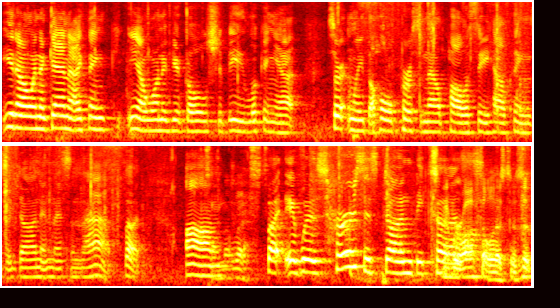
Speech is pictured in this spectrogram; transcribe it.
you know, and again, I think, you know, one of your goals should be looking at certainly the whole personnel policy, how things are done and this and that, but, It's on the um, list. but it was, hers is done It's never off because the list, is it?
